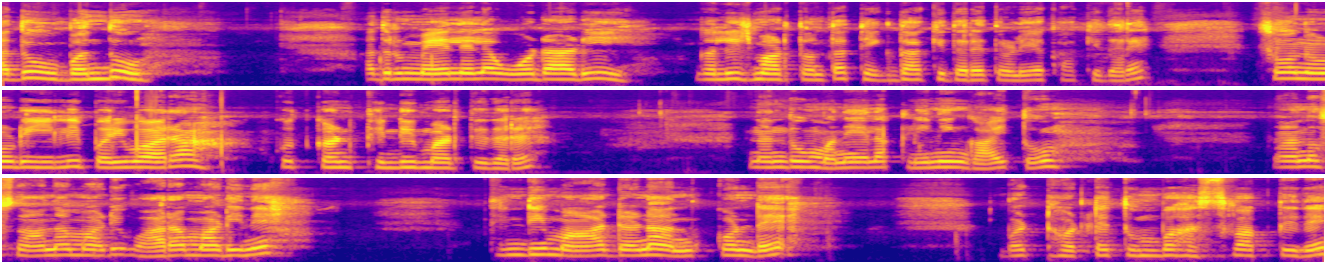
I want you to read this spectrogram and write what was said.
ಅದು ಬಂದು ಅದ್ರ ಮೇಲೆಲ್ಲ ಓಡಾಡಿ ಗಲೀಜು ಮಾಡ್ತು ಅಂತ ತೆಗ್ದಾಕಿದ್ದಾರೆ ತೊಳೆಯೋಕೆ ಹಾಕಿದ್ದಾರೆ. ಸೊ ನೋಡಿ, ಇಲ್ಲಿ ಪರಿವಾರ ಕೂತ್ಕೊಂಡು ತಿಂಡಿ ಮಾಡ್ತಿದ್ದಾರೆ. ನಂದು ಮನೆಯೆಲ್ಲ ಕ್ಲೀನಿಂಗ್ ಆಯಿತು. ನಾನು ಸ್ನಾನ ಮಾಡಿ ವಾರ ಮಾಡಿನೇ ತಿಂಡಿ ಮಾಡೋಣ ಅಂದ್ಕೊಂಡೆ. ಬಟ್ ಹೊಟ್ಟೆ ತುಂಬ ಹಸಿವಾಗ್ತಿದೆ.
